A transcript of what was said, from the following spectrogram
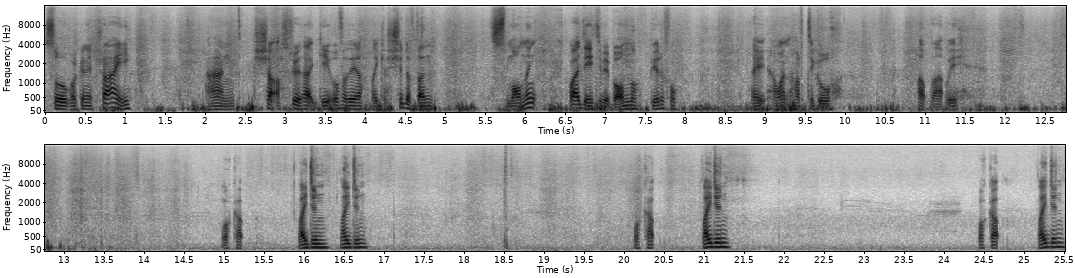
So we're going to try and shut her through that gate over there like I should have done this morning. What a day to be born though, beautiful. Right, I want her to go up that way. Walk up. Lie down, lie down. Walk up. Lie down. Walk up. Lie down.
